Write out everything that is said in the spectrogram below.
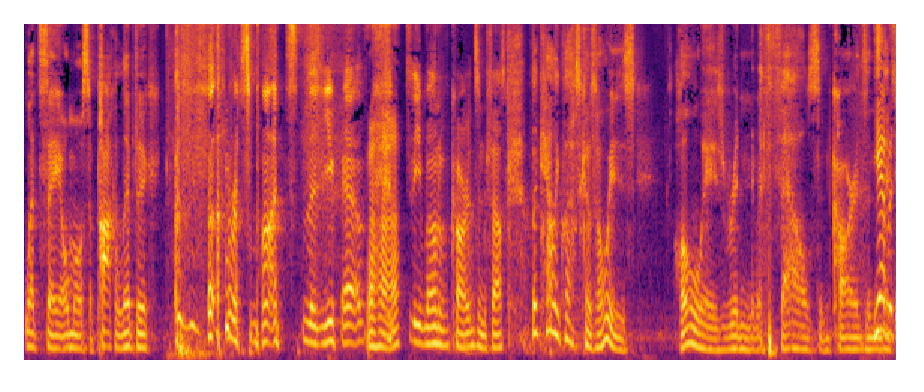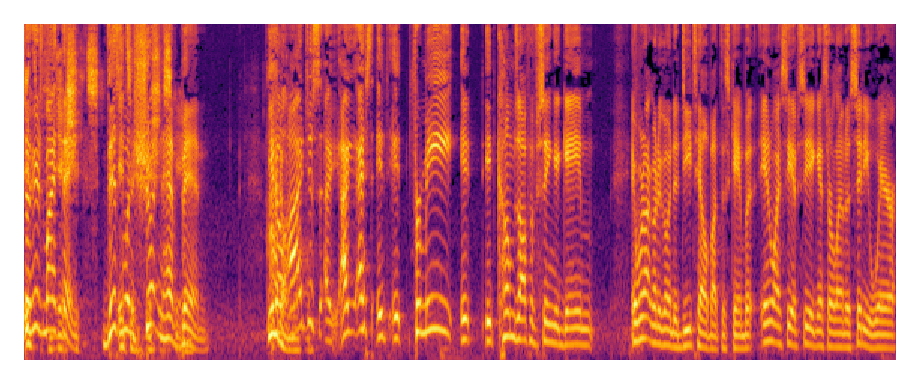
let's say almost apocalyptic response that you have uh-huh. to the amount of cards and fouls. The Cali Classico is always always ridden with fouls and cards and yeah but so here's my vicious. thing this it's one shouldn't have game. been you know, know, I just, I, I it, it, for me, it, it comes off of seeing a game, and we're not going to go into detail about this game, but NYCFC against Orlando City, where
